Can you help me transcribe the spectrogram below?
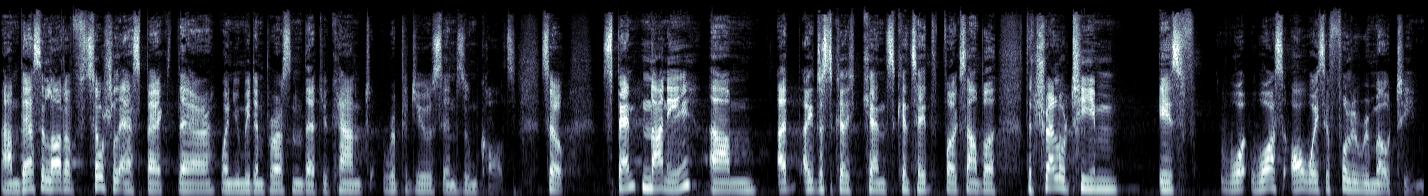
Um, there's a lot of social aspect there when you meet in person that you can't reproduce in Zoom calls. So spend money. Um, I, I just can can say, for example, the Trello team is was always a fully remote team,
